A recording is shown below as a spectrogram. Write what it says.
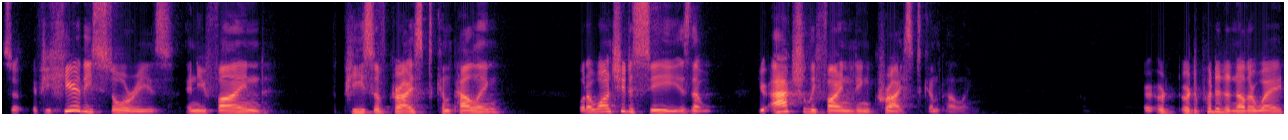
So if you hear these stories and you find the peace of Christ compelling, what I want you to see is that you're actually finding Christ compelling. Or, or, or, to put it another way,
